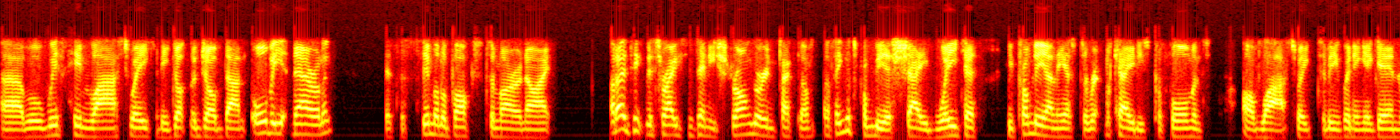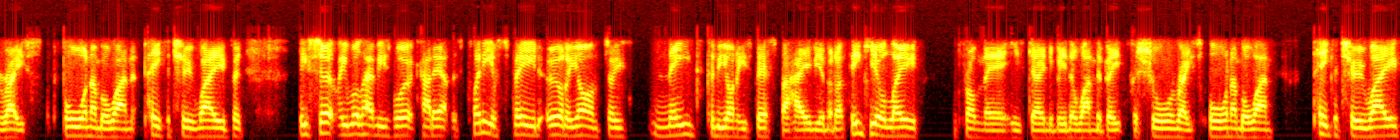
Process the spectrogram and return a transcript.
Uh, we were with him last week and he got the job done, albeit narrowly. It's a similar box tomorrow night. I don't think this race is any stronger. In fact, I think it's probably a shade weaker. He probably only has to replicate his performance of last week to be winning again. Race four, number one, Pikachu Wave. But he certainly will have his work cut out. There's plenty of speed early on, so he needs to be on his best behaviour. But I think he'll lead from there. He's going to be the one to beat for sure. Race four, number one, Pikachu Wave.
